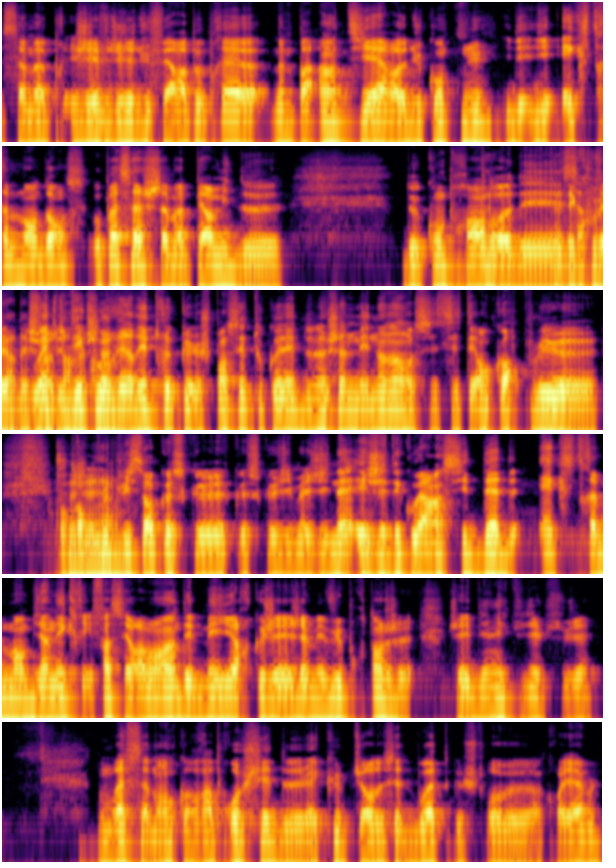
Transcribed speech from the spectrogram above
ça m'a j'ai dû faire à peu près euh, même pas un tiers euh, du contenu. Il est, extrêmement dense. Au passage ça m'a permis de de comprendre des choses de découvrir des trucs que je pensais tout connaître de Notion mais non non c'était encore plus euh, encore plus puissant que ce que, que ce que j'imaginais. Et j'ai découvert un site d'aide extrêmement bien écrit. Enfin c'est vraiment un des meilleurs que j'avais jamais vu. Pourtant j'avais bien étudié le sujet. Donc bref ça m'a encore rapproché de la culture de cette boîte que je trouve incroyable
